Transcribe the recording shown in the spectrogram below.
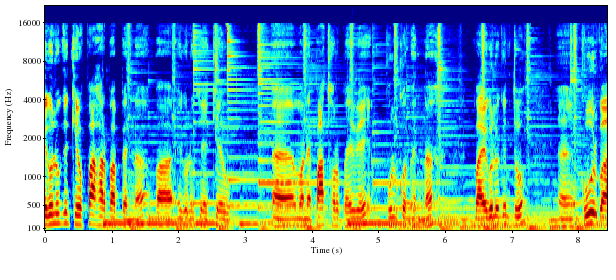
এগুলোকে কেউ পাহাড় ভাববেন না বা এগুলোকে কেউ মানে পাথর ভেবে ভুল করবেন না বা এগুলো কিন্তু গুড় বা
